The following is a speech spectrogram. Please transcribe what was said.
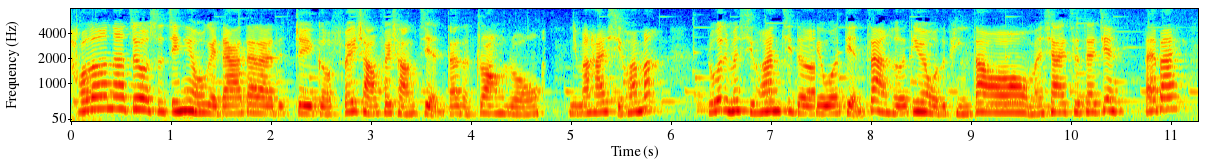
好了，那这就是今天我给大家带来的这个非常非常简单的妆容，你们还喜欢吗？如果你们喜欢，记得给我点赞和订阅我的频道哦。我们下一次再见，拜拜。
